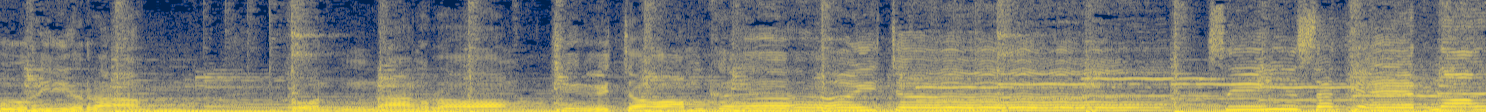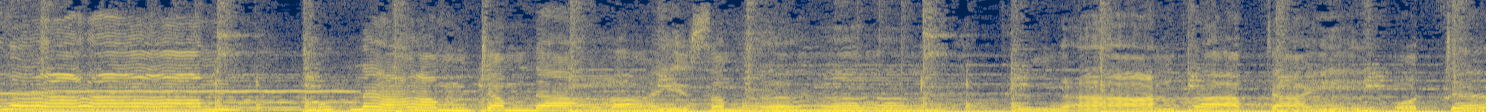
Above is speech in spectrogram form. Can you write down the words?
บุรีรัมย์ คนนางรอง ชื่อจอมเคยเจอ สีสะเกดน้องงามทุกน้ำจำได้เสมอ ถึงงานพรากใจอดเจอ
